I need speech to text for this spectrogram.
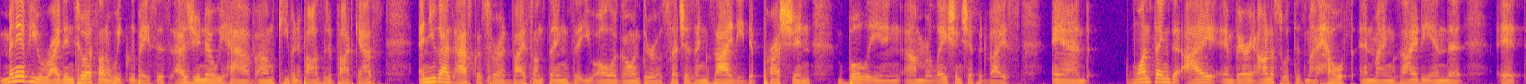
many of you write into us on a weekly basis. As you know, we have um, Keeping It Positive podcast, and you guys ask us for advice on things that you all are going through, such as anxiety, depression, bullying, um, relationship advice. And one thing that I am very honest with is my health and my anxiety, and that it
